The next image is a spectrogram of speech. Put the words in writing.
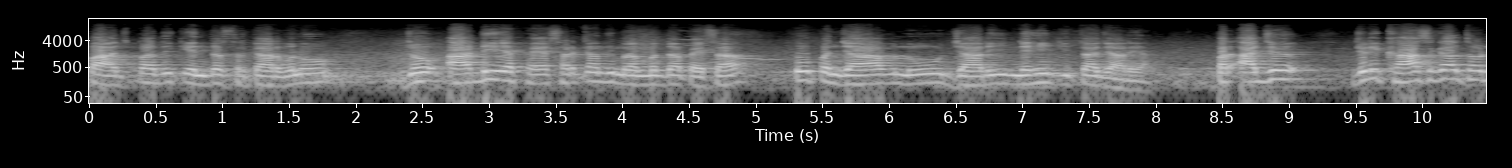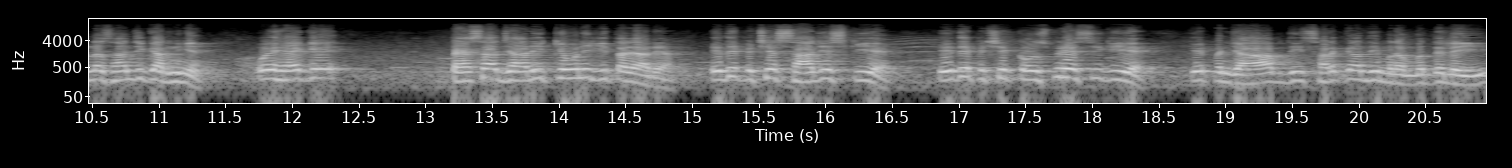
ਭਾਜਪਾ ਦੀ ਕੇਂਦਰ ਸਰਕਾਰ ਵੱਲੋਂ ਜੋ ਆਰਡੀਐਫ ਹੈ, ਸੜਕਾਂ ਦੀ ਮੁਰੰਮਤ ਦਾ ਪੈਸਾ, ਉਹ ਪੰਜਾਬ ਨੂੰ ਜਾਰੀ ਨਹੀਂ ਕੀਤਾ ਜਾ ਰਿਹਾ। ਪਰ ਅੱਜ ਜਿਹੜੀ ਖਾਸ ਗੱਲ ਤੁਹਾਡੇ ਨਾਲ ਸਾਂਝੀ ਕਰਨੀ ਹੈ, ਉਹ ਇਹ ਹੈ ਕਿ ਪੈਸਾ ਜਾਰੀ ਕਿਉਂ ਨਹੀਂ ਕੀਤਾ ਜਾ ਰਿਹਾ? ਇਹਦੇ ਪਿੱਛੇ ਸਾਜ਼ਿਸ਼ ਕੀ ਹੈ? ਇਹਦੇ ਪਿੱਛੇ ਕਨਸਪੀਰੇਸੀ ਕੀ ਹੈ? ਕਿ ਪੰਜਾਬ ਦੀ ਸੜਕਾਂ ਦੀ ਮੁਰੰਮਤ ਦੇ ਲਈ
